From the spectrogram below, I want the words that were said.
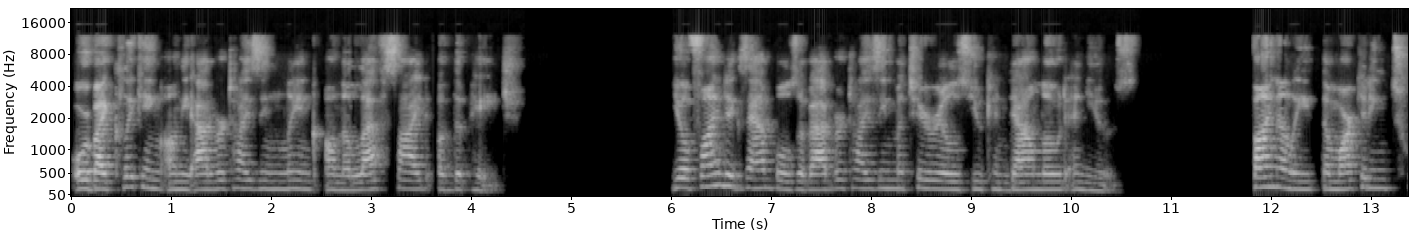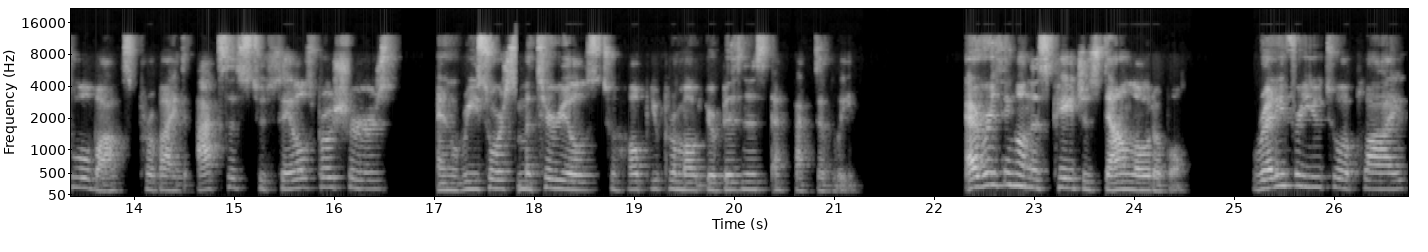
or by clicking on the advertising link on the left side of the page. You'll find examples of advertising materials you can download and use. Finally, the marketing toolbox provides access to sales brochures and resource materials to help you promote your business effectively. Everything on this page is downloadable ready for you to apply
